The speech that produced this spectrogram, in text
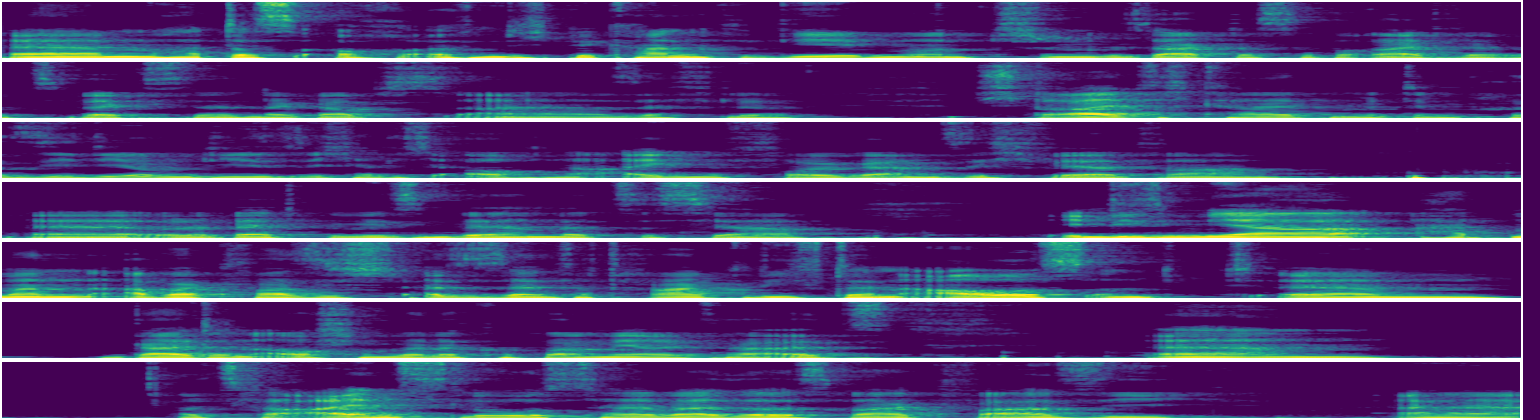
Ähm, hat das auch öffentlich bekannt gegeben und schon gesagt, dass er bereit wäre zu wechseln. Da gab es äh, sehr viele Streitigkeiten mit dem Präsidium, die sicherlich auch eine eigene Folge an sich wert waren äh, oder wert gewesen wären letztes Jahr. In diesem Jahr hat man aber quasi, also sein Vertrag lief dann aus und ähm, galt dann auch schon bei der Copa America als, ähm, als vereinslos teilweise. Es war quasi äh,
